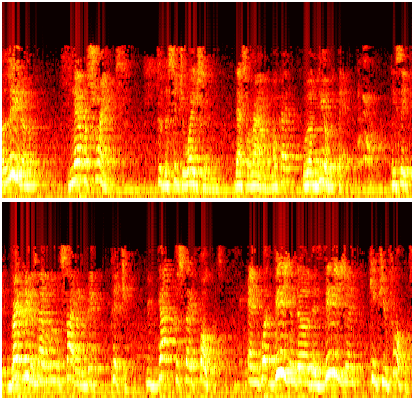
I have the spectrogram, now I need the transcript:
A leader never shrinks to the situation that's around them, okay? We're going to deal with that. You see, great leaders never lose sight of the big picture. You've got to stay focused. And what vision does is vision keeps you focused.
